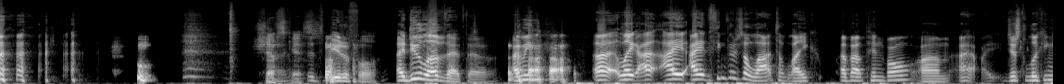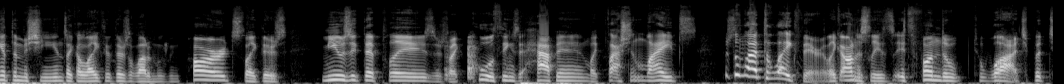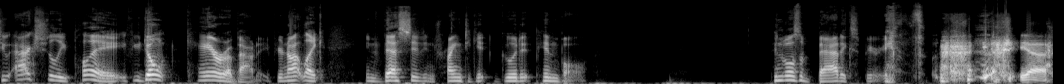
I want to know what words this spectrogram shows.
Chef's kiss. It's beautiful. I do love that though. I mean, uh, like I, I, I think there's a lot to like about pinball. Um, I, I just looking at the machines, like I like that there's a lot of moving parts. Like there's music that plays. There's like cool things that happen, like flashing lights. There's a lot to like there. Like honestly, it's it's fun to to watch, but to actually play, if you don't care about it, if you're not like invested in trying to get good at pinball, pinball's a bad experience. yeah,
